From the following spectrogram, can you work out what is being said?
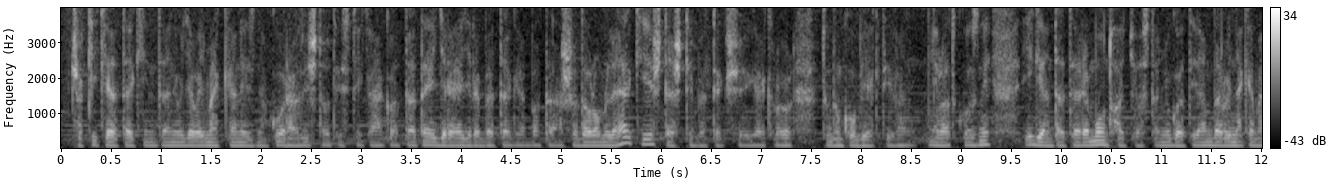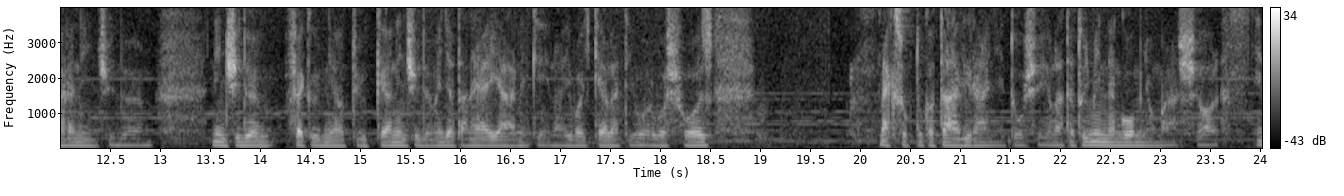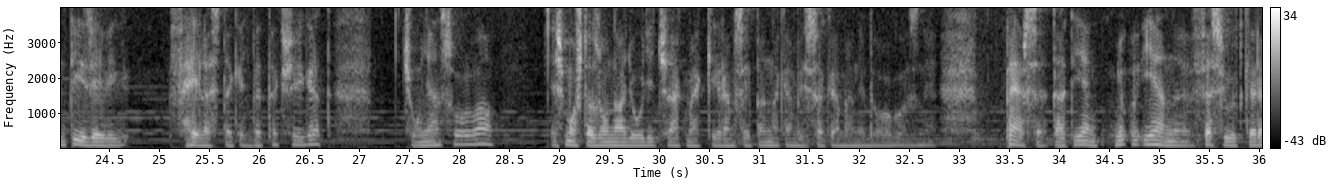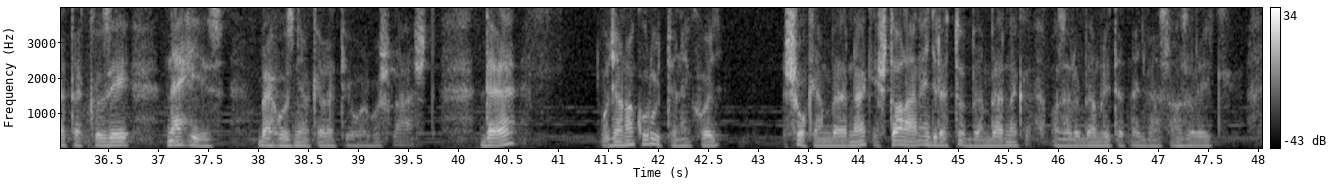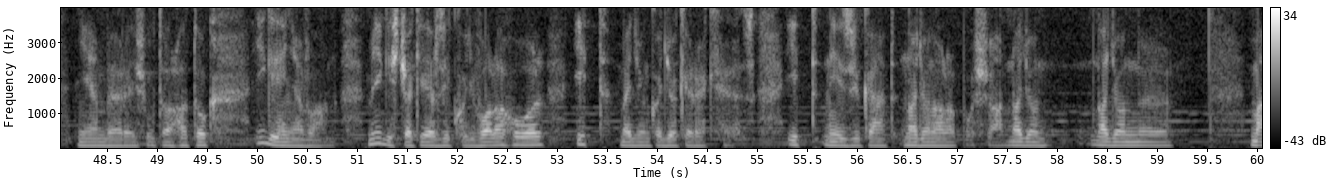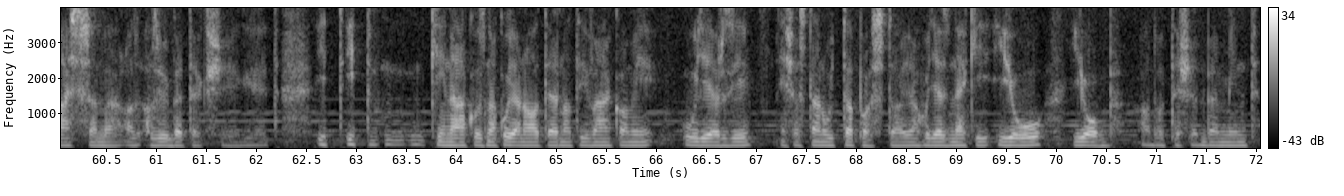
csak ki kell tekinteni, ugye, vagy meg kell nézni a kórházi statisztikákat, tehát egyre-egyre betegebb a társadalom lelki és testi betegségekről tudunk objektíven nyilatkozni. Igen, tehát erre mondhatja azt a nyugati ember, hogy nekem erre nincs időm. Nincs időm feküdni a tűkkel, nincs időm egyáltalán eljárni kínai vagy keleti orvoshoz. Megszoktuk a távirányítós életet, hogy minden gomnyomással. Én tíz évig fejlesztek egy betegséget, csúnyán szólva, és most azonnal gyógyítsák meg, kérem szépen, nekem vissza kell menni dolgozni. Persze, tehát ilyen, ilyen feszült keretek közé nehéz behozni a keleti orvoslást. De ugyanakkor úgy tűnik, hogy sok embernek, és talán egyre több embernek, az előbb említett 40 nyi emberre is utalhatok, igénye van. Mégiscsak érzik, hogy valahol itt megyünk a gyökerekhez. Itt nézzük át nagyon alaposan, nagyon, nagyon más szemmel az, az ő betegségét. Itt, itt kínálkoznak olyan alternatívák, ami úgy érzi, és aztán úgy tapasztalja, hogy ez neki jó, jobb adott esetben, mint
